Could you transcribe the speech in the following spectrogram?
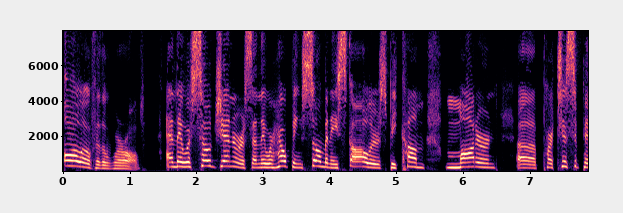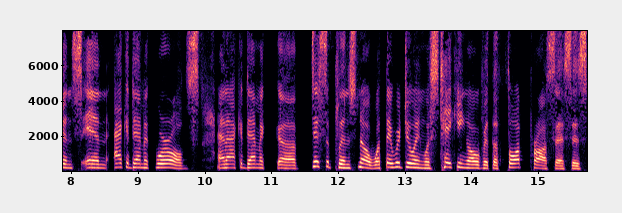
all over the world. And they were so generous and they were helping so many scholars become modern uh, participants in academic worlds and academic uh, disciplines. No, what they were doing was taking over the thought processes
